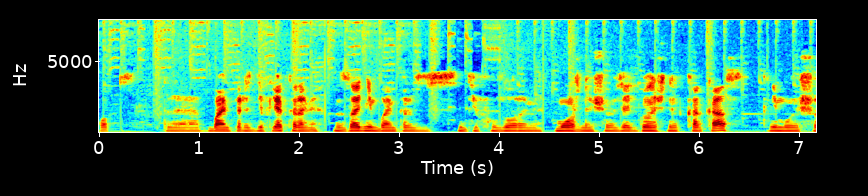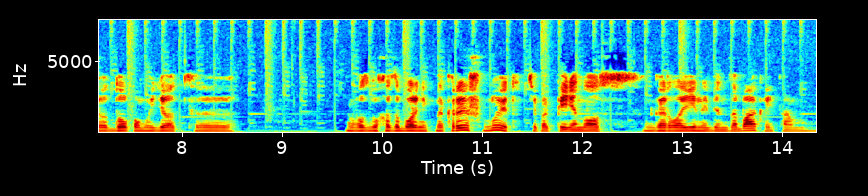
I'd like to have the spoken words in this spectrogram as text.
вот да, бампер с дефлекторами. Задний бампер с диффузорами. Можно еще взять гоночный каркас. К нему еще допом идет э, воздухозаборник на крышу. Ну и тут типа перенос горловины бензобака и там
